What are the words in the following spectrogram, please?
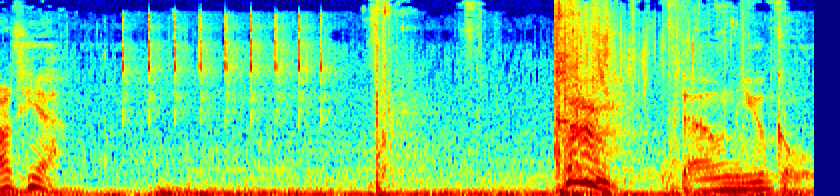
Guard here. Down you go.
